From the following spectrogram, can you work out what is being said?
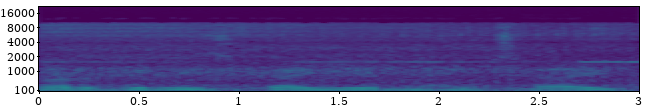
ओवर ब्रिज का ये मेन साइड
